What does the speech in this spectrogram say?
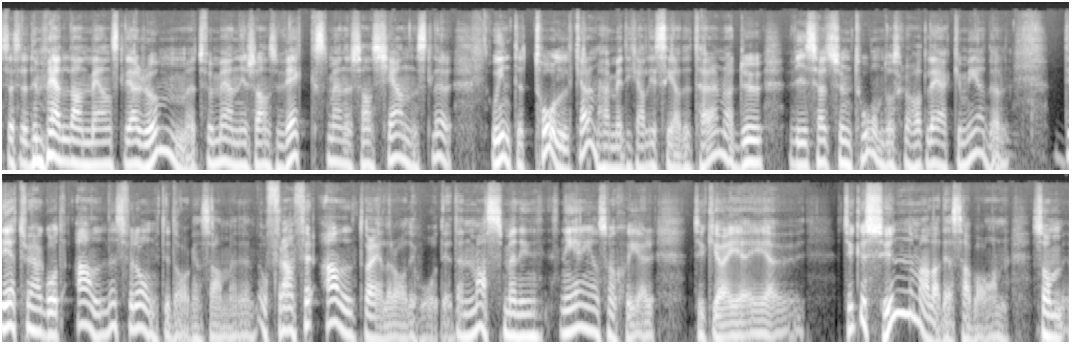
så att säga, det mellanmänskliga rummet, för människans växt, människans känslor och inte tolka de här medikaliserade termerna. Du visar ett symptom, då ska du ha ett läkemedel. Det tror jag har gått alldeles för långt i dagens samhälle. Och framför allt vad det gäller ADHD. Den massmedicineringen som sker tycker jag är, är jag tycker synd om alla dessa barn som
